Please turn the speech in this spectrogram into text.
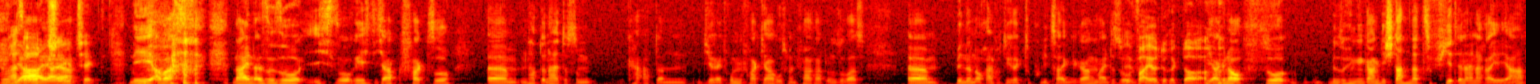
Du hast ja, auch ja, ja. gecheckt. Nee, aber nein, also so, ich so richtig abgefuckt so ähm, und hab dann halt das so, hab dann direkt rumgefragt, ja, wo ist mein Fahrrad und sowas. Ähm, bin dann auch einfach direkt zur Polizei gegangen, meinte so, Er war ja direkt da. ja genau, so, bin so hingegangen, die standen da zu viert in einer Reihe, ja.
